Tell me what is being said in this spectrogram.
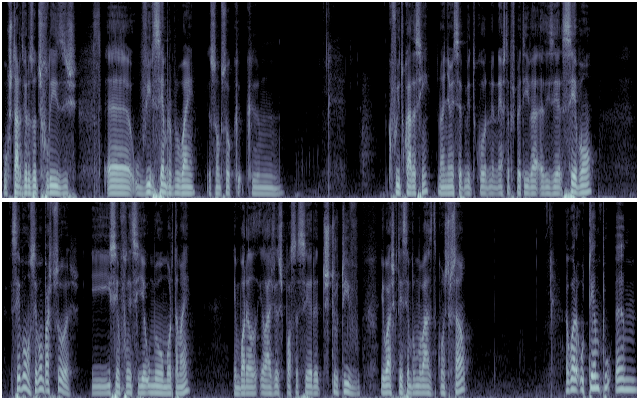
o gostar de ver os outros felizes, uh, o vir sempre para o bem. Eu sou uma pessoa que, que, que fui educado assim, não é? Minha mãe sempre me educou nesta perspectiva a dizer ser bom, ser bom, ser bom para as pessoas. E isso influencia o meu amor também, embora ele, ele às vezes possa ser destrutivo, eu acho que tem sempre uma base de construção. Agora, o tempo hum,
